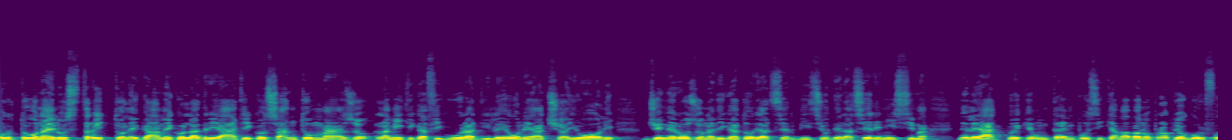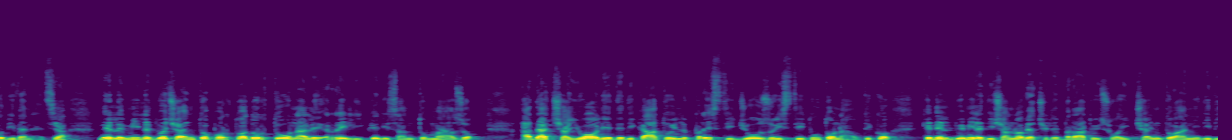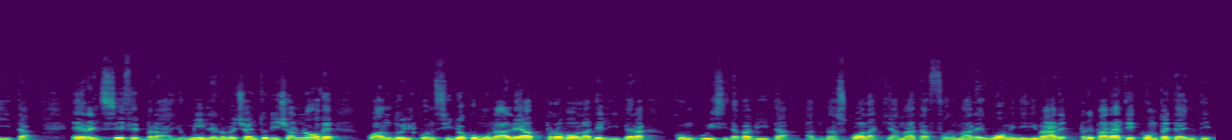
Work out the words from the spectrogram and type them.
Ortona e lo stretto legame con l'Adriatico, San Tommaso, la mitica figura di Leone Acciaiuoli, generoso navigatore al servizio della Serenissima nelle acque che un tempo si chiamavano proprio Golfo di Venezia, nel 1200 portò ad Ortona le reliquie di San Tommaso. Ad Acciaiuoli è dedicato il prestigioso Istituto Nautico che nel 2019 ha celebrato i suoi 100 anni di vita. Era il 6 febbraio 1919 quando il Consiglio Comunale approvò approvò la delibera con cui si dava vita ad una scuola chiamata a formare uomini di mare preparati e competenti.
